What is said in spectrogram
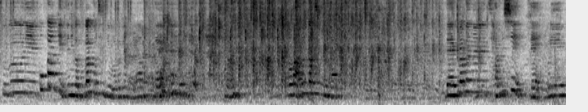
두 분이 꽃과 함께 있으니까 누가 꽃인지 모르겠네요. 네. 네. 너무 아름답습니다. 네, 그러면은 잠시, 네, 우리,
